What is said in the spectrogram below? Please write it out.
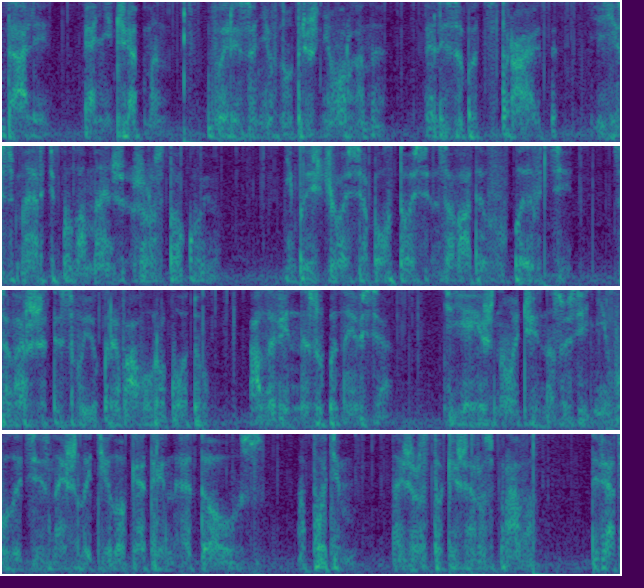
Далі Енні Чепмен, вирізані внутрішні органи, Елізабет Страйт. Її смерть була менш жорстокою, ніби щось або хтось завадив вбивці завершити свою криваву роботу. Але він не зупинився. Тієї ж ночі на сусідній вулиці знайшли тіло Кетрін Едоус, а потім найжорстокіша розправа 9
